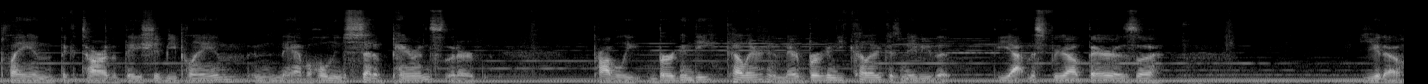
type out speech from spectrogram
playing the guitar that they should be playing and they have a whole new set of parents that are probably burgundy colored and they're burgundy colored because maybe the the atmosphere out there is uh you know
